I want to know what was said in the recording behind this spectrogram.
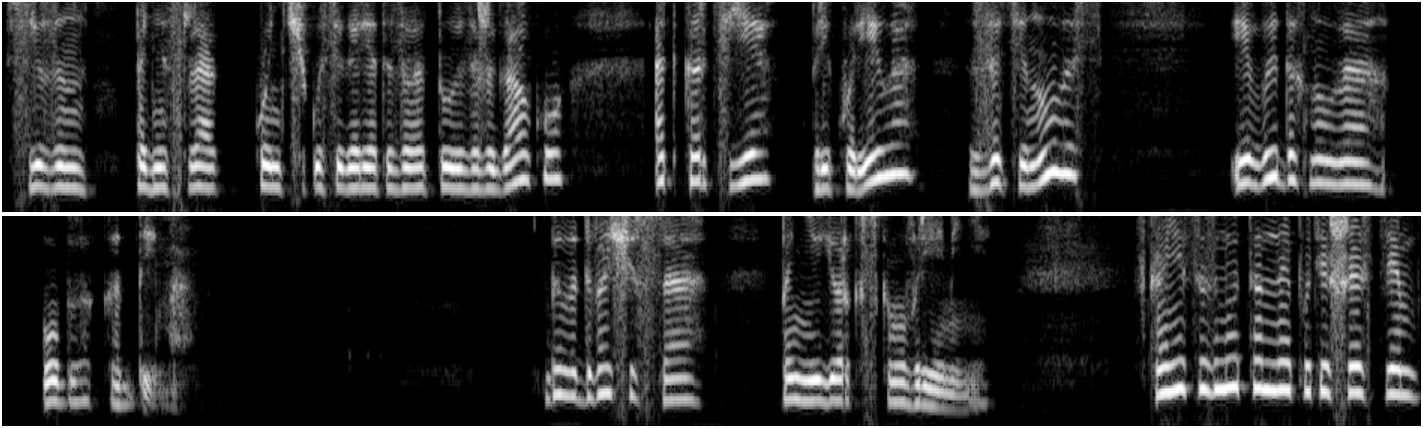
Сьюзен поднесла к кончику сигареты золотую зажигалку, от кортье прикурила, затянулась и выдохнула облако дыма. Было два часа по нью-йоркскому времени. В конец измотанное путешествием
